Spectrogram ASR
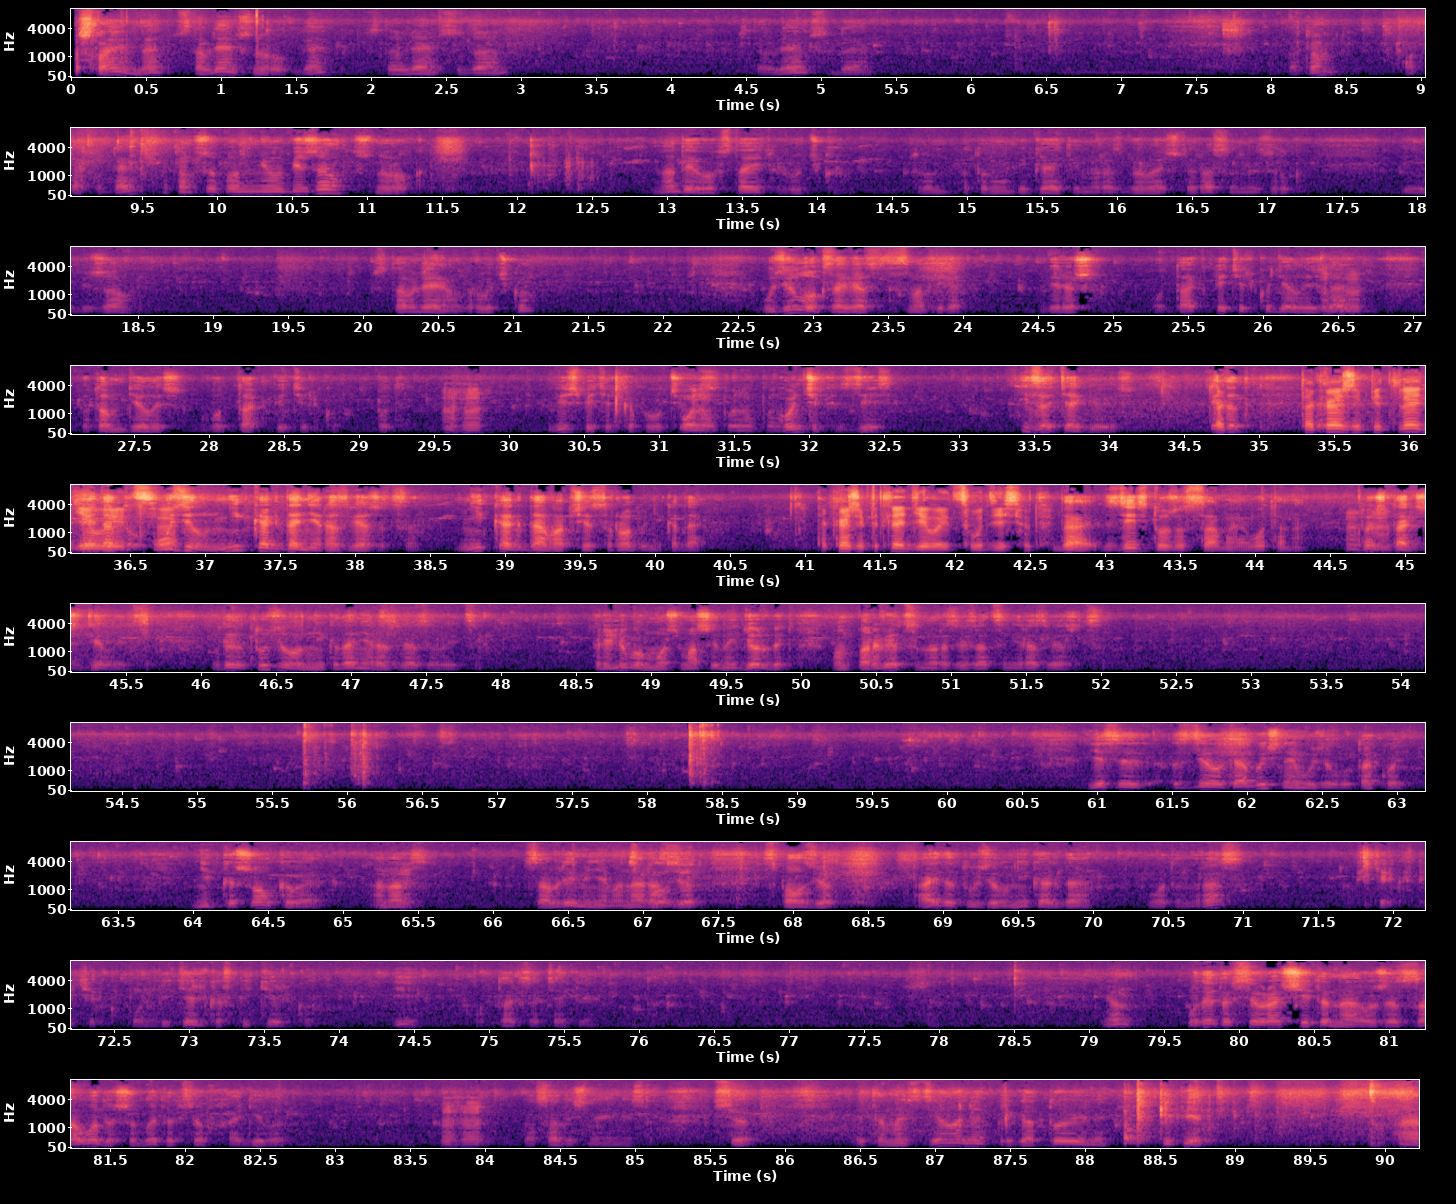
Пошла. Ставим, да? Вставляем шнурок, да? Вставляем сюда. Вставляем сюда. Потом вот так вот, да? Потом, чтобы он не убежал, шнурок, надо его вставить в ручку. Он потом убегает и разбивает, что раз он из рук и убежал. Вставляем в ручку. Узелок завязывается, смотри как. Берешь вот так петельку делаешь, да? Мгм. Потом делаешь вот так петельку. Вот. Мгм. Видишь, петелька получилась? Понял, понял, понял. Кончик здесь. И затягиваешь. Так- Этот, Такая же петля делается. этот узел никогда не развяжется. Никогда, вообще сроду никогда. Такая же петля делается вот здесь вот. Да, здесь то же самое, вот она. Точно так же делается. Вот этот узел, он никогда не развязывается. При любом, можешь машиной дергать, он порвется, но развязаться не развяжется. Если сделать обычный узел вот такой, нитка шелковая, она со временем она Сползет. разве- сползет. А этот узел никогда. Вот он раз, Петелька в петельку, понял. петелька в петельку. И вот так затягиваем. Вот. И он, вот это все рассчитано уже с завода, чтобы это все входило в посадочное место. Все. Это мы сделали, приготовили. Теперь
